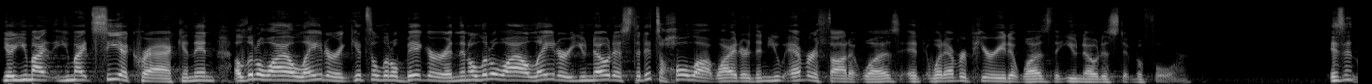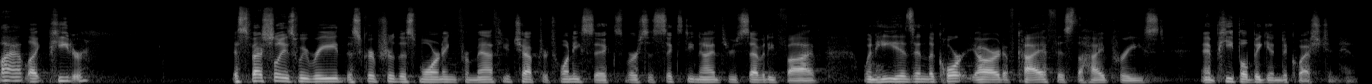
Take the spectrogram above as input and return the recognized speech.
You know, you might, you might see a crack, and then a little while later it gets a little bigger, and then a little while later you notice that it's a whole lot wider than you ever thought it was at whatever period it was that you noticed it before. Isn't that like Peter? Especially as we read the scripture this morning from Matthew chapter 26, verses 69 through 75, when he is in the courtyard of Caiaphas the high priest, and people begin to question him.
